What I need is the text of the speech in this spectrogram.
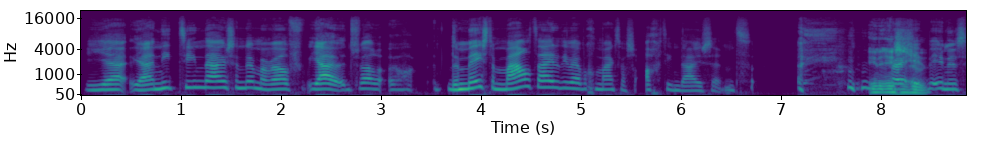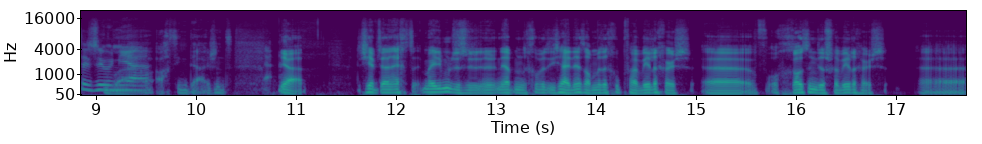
Ja, ja, niet tienduizenden, maar wel, ja, het is wel, de meeste maaltijden die we hebben gemaakt was 18.000. In één Per- seizoen? In een seizoen, ja. Wauw, 18.000. Ja. Ja. Dus je hebt dan echt, maar je moet dus, eh, net met een groep, die zei net al, met een groep vrijwilligers, eh, of, grotendeels vrijwilligers, eh,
